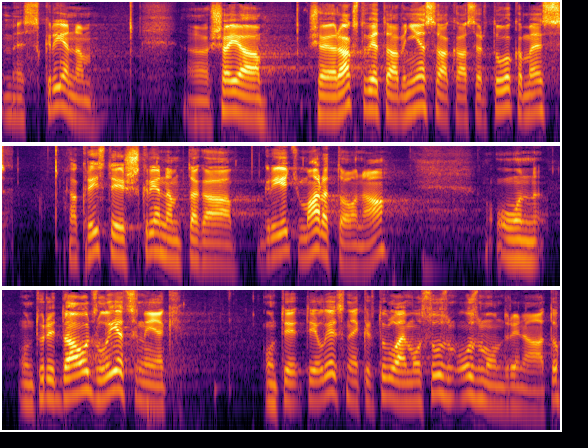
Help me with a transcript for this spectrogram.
mēs skrienam. Uh, šajā, šajā raksturvietā viņi iesākās ar to, ka mēs kā kristieši skrienam grieķu maratonā, un, un tur ir daudz liecinieki, un tie, tie liecinieki ir tur, lai mūs uz, uzmundrinātu.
